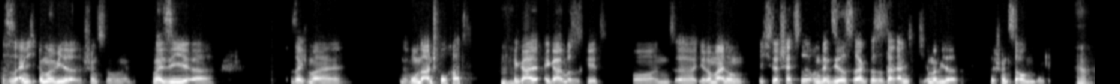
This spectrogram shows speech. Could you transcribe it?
Das ist eigentlich immer wieder der schönste Moment. Weil sie, äh, sag ich mal, einen hohen Anspruch hat. Mhm. Egal, egal um was es geht und äh, ihre Meinung ich sehr schätze. Und wenn sie das sagt, das ist dann eigentlich immer wieder der schönste Augenblick. Ja.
